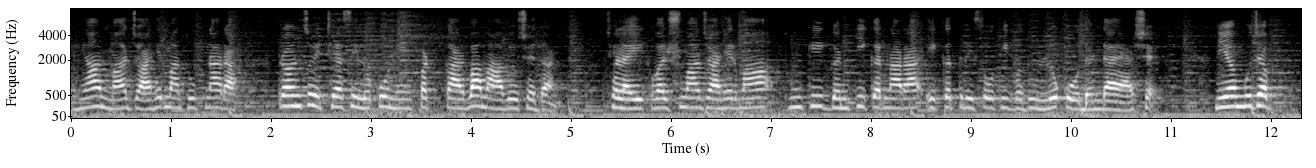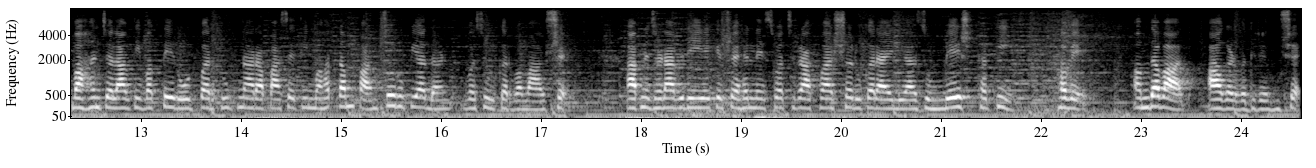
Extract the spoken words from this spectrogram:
અભિયાનમાં જાહેરમાં થૂંકનારા ત્રણસો ઇઠ્યાસી લોકોને ફટકારવામાં આવ્યો છે દંડ. છેલ્લા એક વર્ષમાં જાહેરમાં થૂંકી ગંદકી કરનારા એકત્રીસોથી વધુ લોકો દંડાયા છે. નિયમ મુજબ વાહન ચલાવતી વખતે રોડ પર થૂંકનારા પાસેથી મહત્તમ પાંચસો રૂપિયા દંડ વસૂલ કરવામાં આવશે. આપને જણાવી દઈએ કે શહેરને સ્વચ્છ રાખવા શરૂ કરાયેલી આ ઝુંબેશ થકી હવે અમદાવાદ આગળ વધી રહ્યું છે.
